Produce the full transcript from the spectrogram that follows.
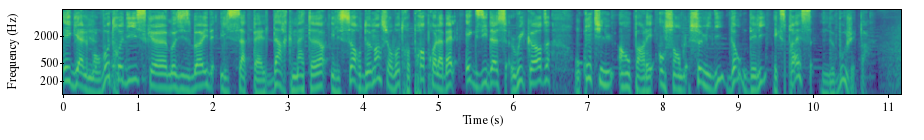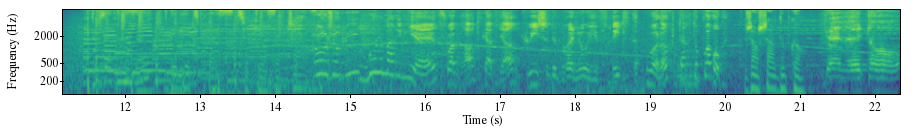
également. Votre disque, euh, Moses Boyd, il s'appelle Dark Matter. Il sort demain sur votre propre label Exodus Records. On continue à en parler ensemble ce midi dans Daily Express. Ne bougez pas. Aujourd'hui, moule marinière, foie gras, caviar, cuisses de grenouille frites ou alors tarte au poireau. Jean-Charles Doucan. Venez-t'en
